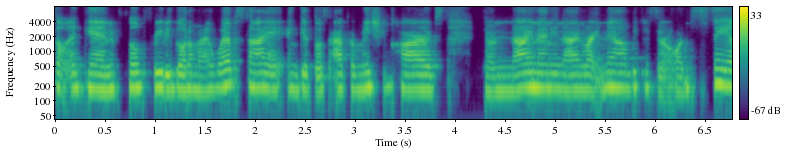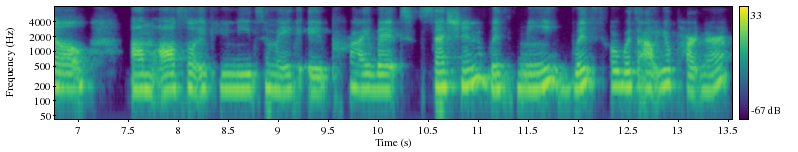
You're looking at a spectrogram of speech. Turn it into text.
So again, feel free to go to my website and get those affirmation cards. They're $9.99 right now because they're on sale. Um, also, if you need to make a private session with me, with or without your partner,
